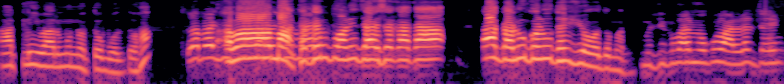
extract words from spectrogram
આટલી વાર હું નતો બોલતો હા? હવે માથા થઈને પાણી જાય છે કાકા. આ ઘણું ઘણું થઈ ગયું તો મને. જીગુ મોકલું હાલ જ જઈને.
